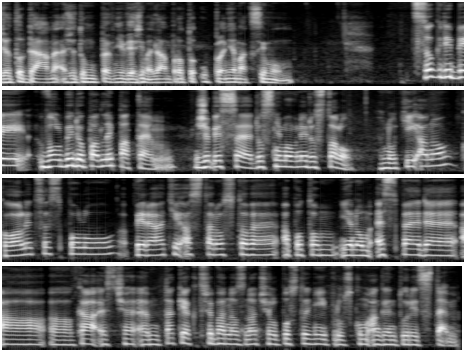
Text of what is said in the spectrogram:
že to dáme a že tomu pevně věřím a dělám pro to úplně maximum. Co kdyby volby dopadly patem, že by se do sněmovny dostalo hnutí ano, koalice spolu, Piráti a starostové a potom jenom SPD a e, KSČM, tak jak třeba naznačil poslední průzkum agentury STEM.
